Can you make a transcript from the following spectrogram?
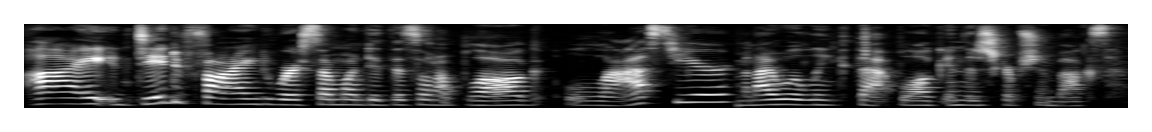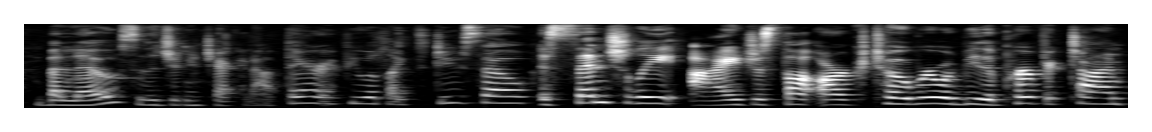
I did find where someone did this on a blog last year and I will link that blog in the description box below so that you can check it out there if you would like to do so. Essentially, I just thought Arctober would be the perfect time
